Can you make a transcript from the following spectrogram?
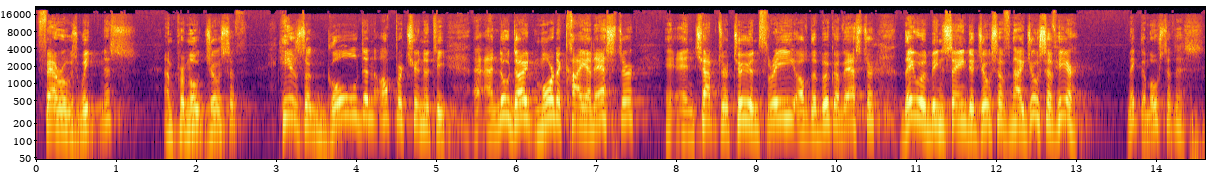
Pharaoh's weakness and promote Joseph. Here's a golden opportunity. And no doubt Mordecai and Esther in chapter 2 and 3 of the book of Esther, they would have been saying to Joseph, Now, Joseph, here, make the most of this.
